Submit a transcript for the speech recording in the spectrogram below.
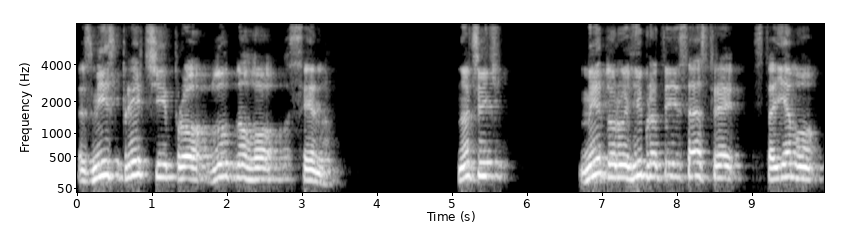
зміст притчі про блудного сина. Значить, ми, дорогі брати і сестри, стаємо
